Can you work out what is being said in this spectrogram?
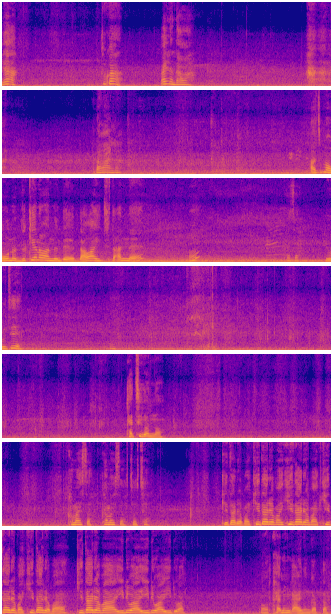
야, 두가 빨리 나와. 나와 얼른. 아줌마 오늘 늦게 나왔는데 나와 있지도 않네. 어? 가자. 요지. 응. 같이 건너. 가만 있어. 가만 있어. 저 차. 기다려봐. 기다려봐. 기다려봐. 기다려봐. 기다려봐. 기다려봐. 이리 와. 이리 와. 이리 와. 어, 가는 거 아닌갑다.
